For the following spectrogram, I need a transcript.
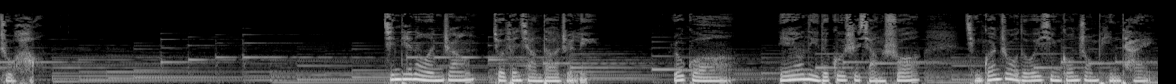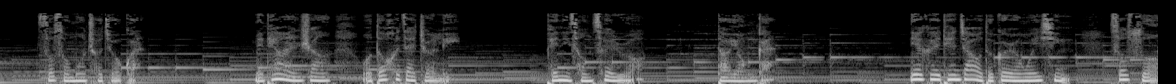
祝好。今天的文章就分享到这里。如果也有你的故事想说。请关注我的微信公众平台，搜索“莫愁酒馆”。每天晚上，我都会在这里，陪你从脆弱到勇敢。你也可以添加我的个人微信，搜索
